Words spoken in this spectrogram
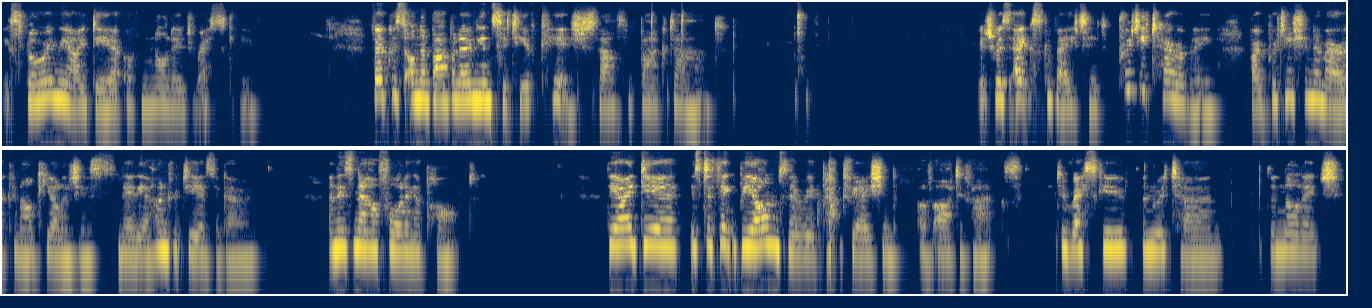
exploring the idea of knowledge rescue, focused on the Babylonian city of Kish, south of Baghdad, which was excavated pretty terribly by British and American archaeologists nearly 100 years ago and is now falling apart. The idea is to think beyond the repatriation of artifacts, to rescue and return the knowledge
